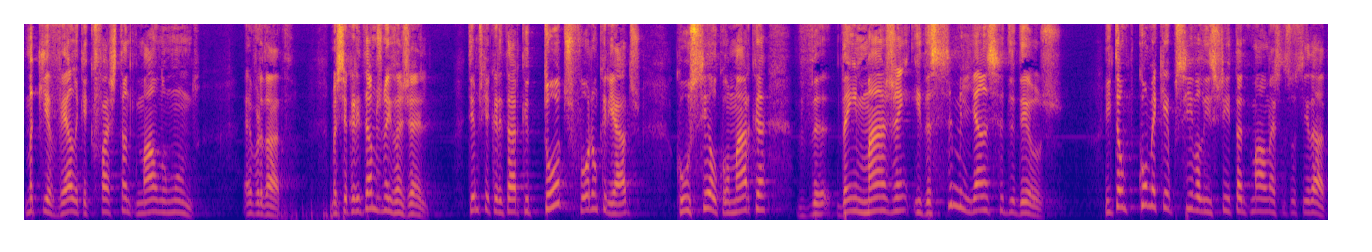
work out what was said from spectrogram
maquiavélica que faz tanto mal no mundo? É verdade. Mas se acreditamos no Evangelho, temos que acreditar que todos foram criados com o selo, com a marca de, da imagem e da semelhança de Deus. Então, como é que é possível existir tanto mal nesta sociedade?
